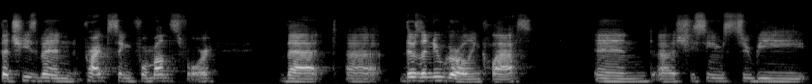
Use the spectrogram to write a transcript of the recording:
that she's been practicing for months for. That uh, there's a new girl in class, and uh, she seems to be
